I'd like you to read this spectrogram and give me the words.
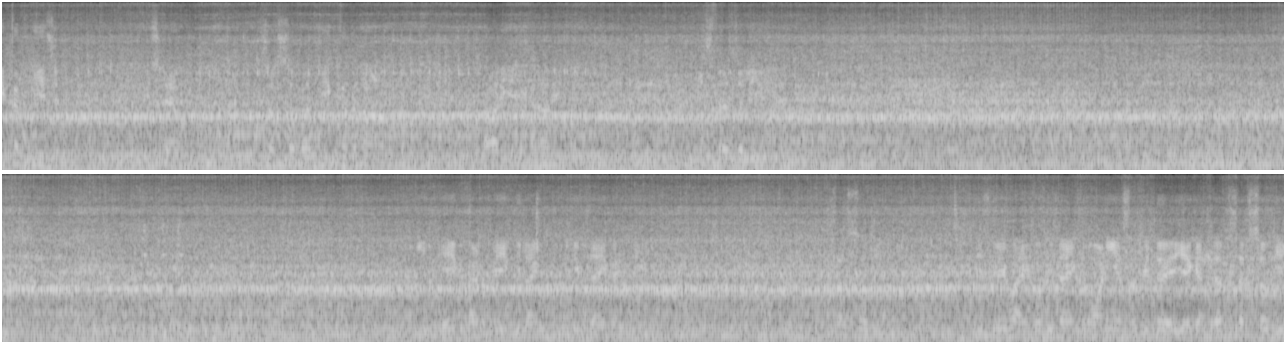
एक बीज इस टाइम सरसों पर एक दाना उठा रही है किनारे इस तरह चली हुई है ये एक बेड पे एक ही लाइन की बिजाई करती है सरसों की जिसके भाई को करवानी है सफ़ेद एरिया के अंदर। सरसों की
